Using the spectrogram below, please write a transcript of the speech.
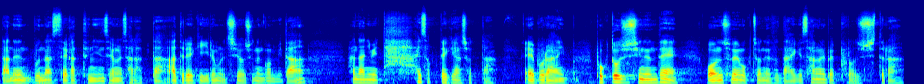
나는 문하세 같은 인생을 살았다. 아들에게 이름을 지어주는 겁니다. 하나님이 다 해석되게 하셨다. 에브라임, 복도 주시는데 원수의 목전에서 나에게 상을 베풀어 주시더라.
